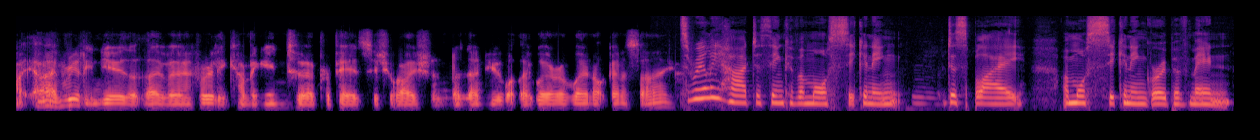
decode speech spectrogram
I, I, really knew that they were really coming into a prepared situation and they knew what they were and were not going to say. It's really hard to think of a more sickening display, a more sickening group of men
